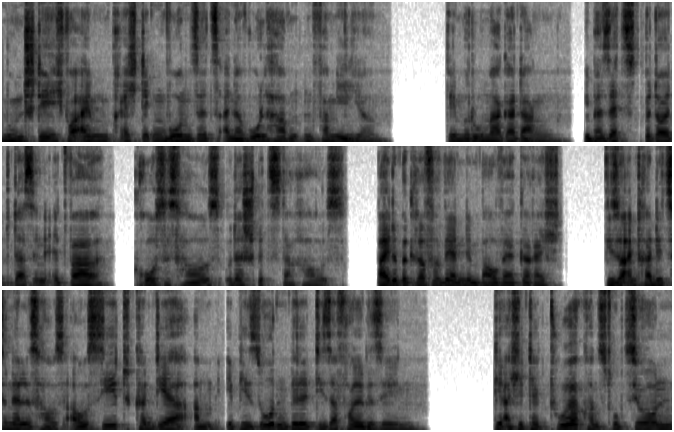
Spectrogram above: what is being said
Nun stehe ich vor einem prächtigen Wohnsitz einer wohlhabenden Familie, dem Rumagadang. Übersetzt bedeutet das in etwa großes Haus oder Spitzdachhaus. Beide Begriffe werden dem Bauwerk gerecht. Wie so ein traditionelles Haus aussieht, könnt ihr am Episodenbild dieser Folge sehen. Die Architektur, Konstruktion,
